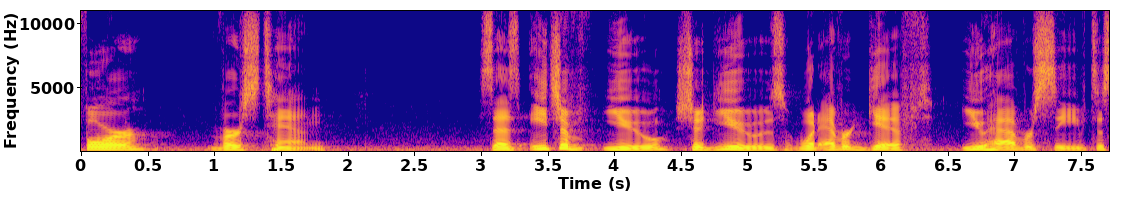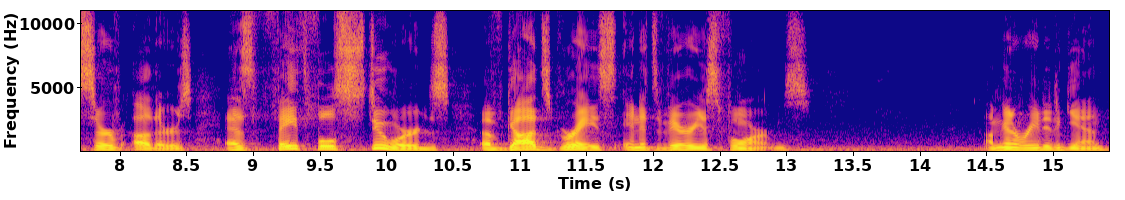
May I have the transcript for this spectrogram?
4, verse 10 says, Each of you should use whatever gift you have received to serve others as faithful stewards of God's grace in its various forms. I'm going to read it again.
